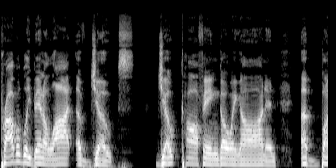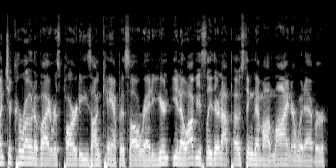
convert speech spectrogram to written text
probably been a lot of jokes, joke coughing going on and a bunch of coronavirus parties on campus already. You're, you know, obviously they're not posting them online or whatever,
